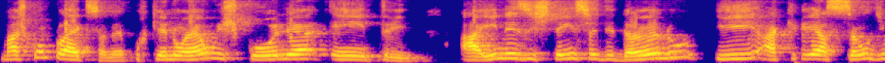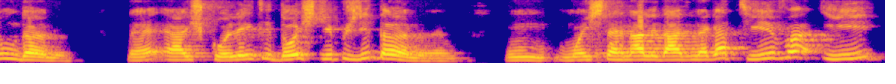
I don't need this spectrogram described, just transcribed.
mais complexa, né? Porque não é uma escolha entre a inexistência de dano e a criação de um dano. Né? É a escolha entre dois tipos de dano: né? um, uma externalidade negativa e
